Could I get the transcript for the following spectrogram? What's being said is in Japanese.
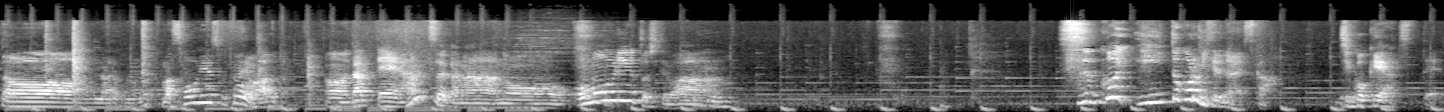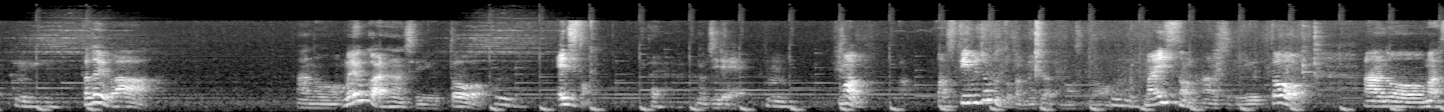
とああなるほどね。まあそういう側面はあるだってなんつうかなあの思う理由としては、すごいいいところ見せるじゃないですか。自己啓発って。うんうん例えばあの、まあ、よくある話で言うとエジソンはいの事例。うん。まあまあスティーブ・ジョブズとかも一緒だと思うんですけど、うん。まあ、エジソンの話で言うとあのまあ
